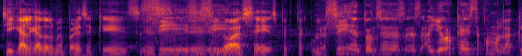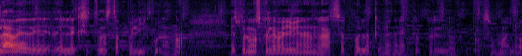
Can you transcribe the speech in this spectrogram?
sí, Gal Gadot me parece que es, es, Sí, sí, eh, lo hace espectacular. Sí, entonces es- es- yo creo que ahí está como la clave de- del éxito de esta película, ¿no? Esperemos que le vaya bien en la secuela que viene, creo que el próximo año.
